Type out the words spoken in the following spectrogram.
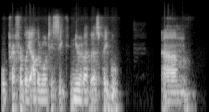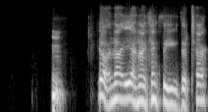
or preferably, other autistic neurodiverse people. Um, Hmm. Yeah, and I and I think the the tack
